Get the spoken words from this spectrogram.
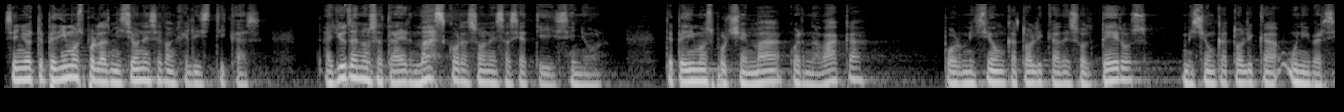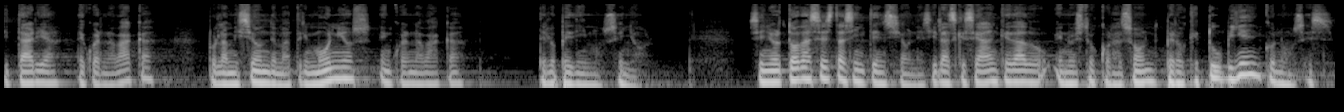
Señor, te pedimos por las misiones evangelísticas. Ayúdanos a traer más corazones hacia ti, Señor. Te pedimos por Shema Cuernavaca, por Misión Católica de Solteros, Misión Católica Universitaria de Cuernavaca, por la misión de matrimonios en Cuernavaca. Te lo pedimos, Señor. Señor, todas estas intenciones y las que se han quedado en nuestro corazón, pero que tú bien conoces,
